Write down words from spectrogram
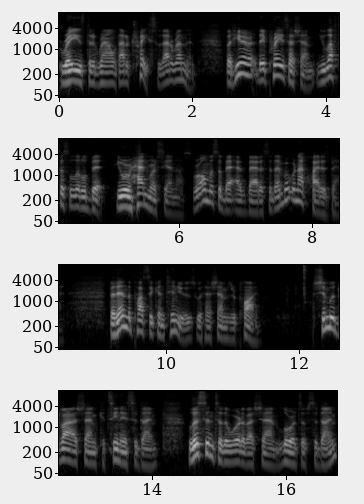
razed to the ground without a trace, without a remnant. But here they praise Hashem. You left us a little bit. You had mercy on us. We're almost as bad as Sdaim, but we're not quite as bad. But then the pasuk continues with Hashem's reply. Shimu dvar Hashem ketzine Sedaim. Listen to the word of Hashem, lords of Sedaim.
